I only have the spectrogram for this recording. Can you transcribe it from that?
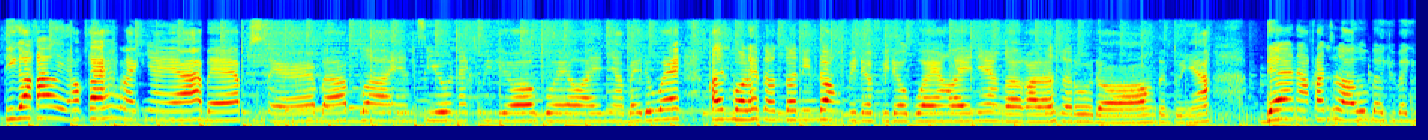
Tiga kali oke okay, like nya ya Babes ya. Bye bye and see you next video gue lainnya. By the way kalian boleh tontonin dong video-video gue yang lainnya Yang gak kalah seru dong tentunya. Dan akan selalu bagi-bagi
